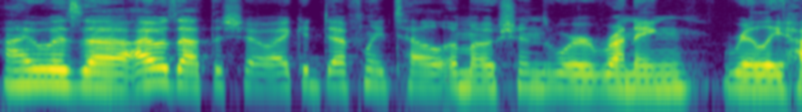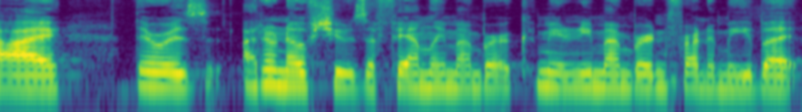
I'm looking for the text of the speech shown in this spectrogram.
I was uh, I was at the show. I could definitely tell emotions were running really high. There was I don't know if she was a family member, a community member in front of me, but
